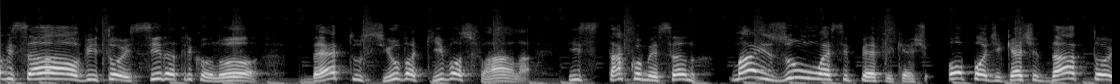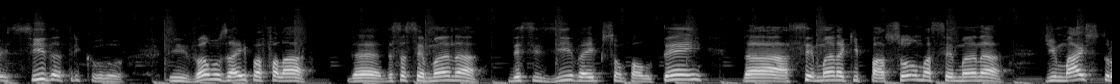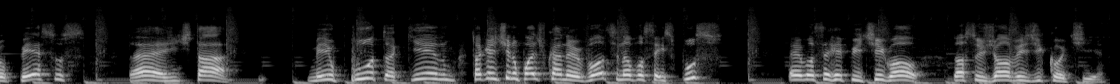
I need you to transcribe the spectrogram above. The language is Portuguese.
Salve, salve, torcida tricolor! Beto Silva aqui vos fala. Está começando mais um SPF Cast, o podcast da torcida tricolor. E vamos aí para falar da, dessa semana decisiva aí que o São Paulo tem, da semana que passou, uma semana de mais tropeços. Né? A gente está meio puto aqui, só que a gente não pode ficar nervoso, senão vou ser expulso é você repetir igual nossos jovens de Cotia.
